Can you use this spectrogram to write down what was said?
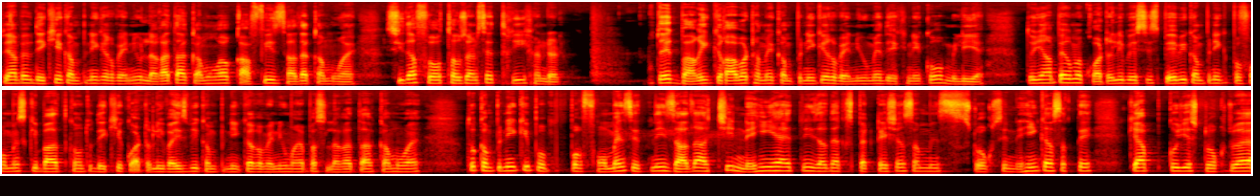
तो यहाँ पे देखिए कंपनी का रेवेन्यू लगातार कम हुआ और काफ़ी ज़्यादा कम हुआ है। सीधा फोर थाउज़ेंड से थ्री हंड्रेड तो एक भारी गिरावट हमें कंपनी के रेवेन्यू में देखने को मिली है। तो यहाँ पे अगर मैं क्वार्टरली बेसिस पे भी कंपनी की परफॉर्मेंस की बात करूँ तो देखिए क्वार्टरली वाइज भी कंपनी का रेवेन्यू हमारे पास लगातार कम हुआ है। तो कंपनी की परफॉर्मेंस इतनी ज़्यादा अच्छी नहीं है, इतनी ज़्यादा एक्सपेक्टेशंस हम इस स्टॉक से नहीं कर सकते कि आपको ये स्टॉक जो है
